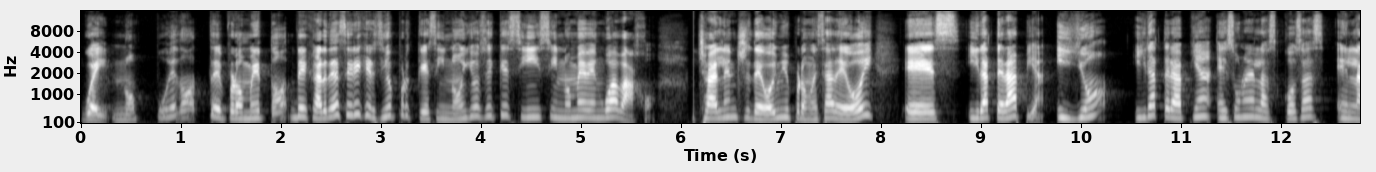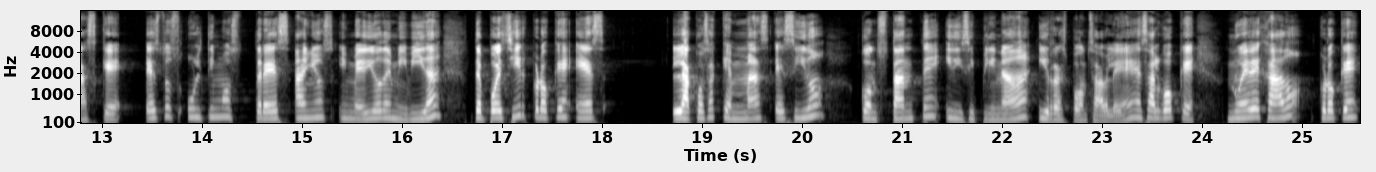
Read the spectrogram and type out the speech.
güey, no puedo, te prometo, dejar de hacer ejercicio porque si no, yo sé que sí, si no me vengo abajo. Challenge de hoy, mi promesa de hoy es ir a terapia. Y yo, ir a terapia es una de las cosas en las que estos últimos tres años y medio de mi vida, te puedo decir, creo que es la cosa que más he sido constante y disciplinada y responsable. ¿eh? Es algo que no he dejado. Creo que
